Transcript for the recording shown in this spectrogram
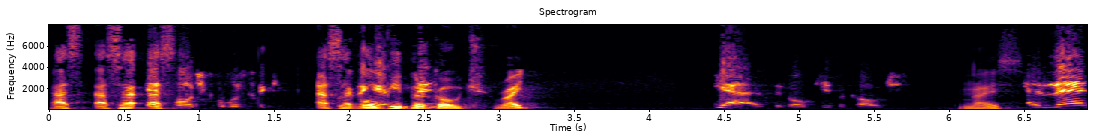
As as a as, Portugal was the, as a was the goalkeeper coach, right? Yeah, as the goalkeeper coach. Nice. And then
